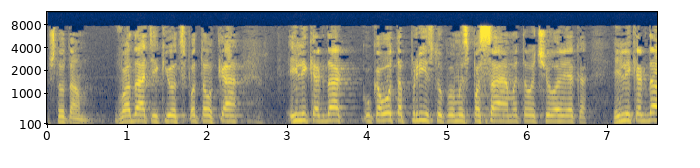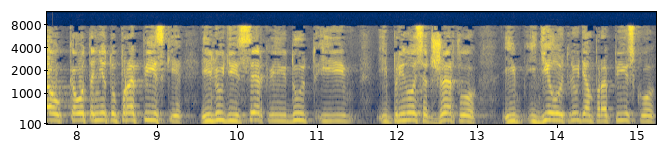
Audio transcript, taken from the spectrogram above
что там, вода текет с потолка, или когда у кого-то приступ, и мы спасаем этого человека, или когда у кого-то нету прописки, и люди из церкви идут и, и приносят жертву, и, и делают людям прописку,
